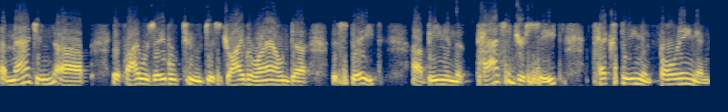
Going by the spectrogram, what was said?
Imagine uh, if I was able to just drive around uh, the state, uh, being in the passenger seat, texting and phoning and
